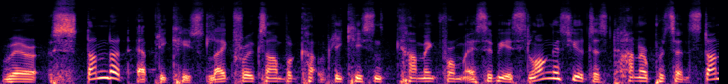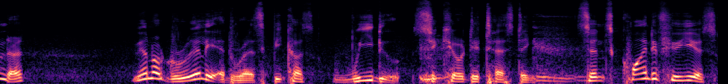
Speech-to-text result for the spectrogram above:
where standard applications, like for example, applications coming from SAP, as long as you're just 100% standard, we're not really at risk because we do security testing since quite a few years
